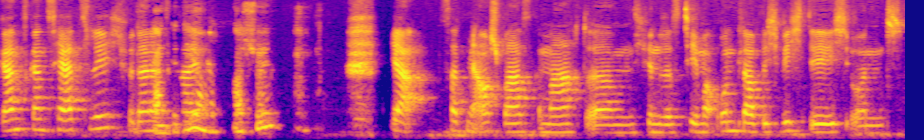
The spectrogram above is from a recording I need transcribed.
ganz, ganz herzlich für deine danke Zeit. dir. War schön. Ja, es hat mir auch Spaß gemacht. Ähm, Ich finde das Thema unglaublich wichtig und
